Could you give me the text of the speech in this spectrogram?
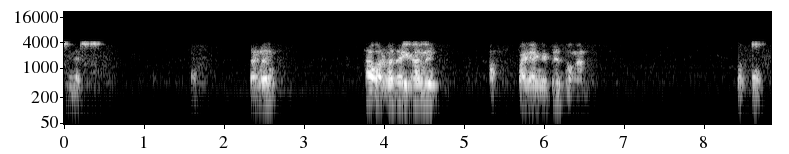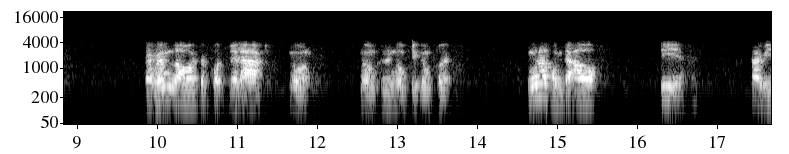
นี่นะจากนั้น ถ้าหวานมาได้อีกครั้งหนึ่งครับไฟแดงจะขึ้นสองอัน กดหกจากนั้นเราจะกดเวลาหน่วง หน่วงคือหน่วงปิดหน่วงเปิดสมมติว่าผมจะเอาที่ห้าวิ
